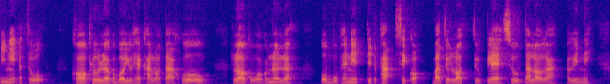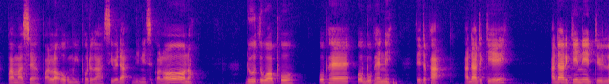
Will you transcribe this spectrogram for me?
ဒီနိအသောခေါ်ဖလိုလောကဘောယူဟဲခါလောတာခုလောကဝကမ္နလအဘူဖဲနိတေတဖစေကောဘတ်တူလောတူကလဲဆူတလောကအရိနိပါမဆပါလောအုကမီဖို့တကစီဝဒဒီနိစကောလောနော်ဒူတဝဖိုဥဖဲဥဘူဖဲနိတေတဖအဒတကေအဒတကေနိတူလ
